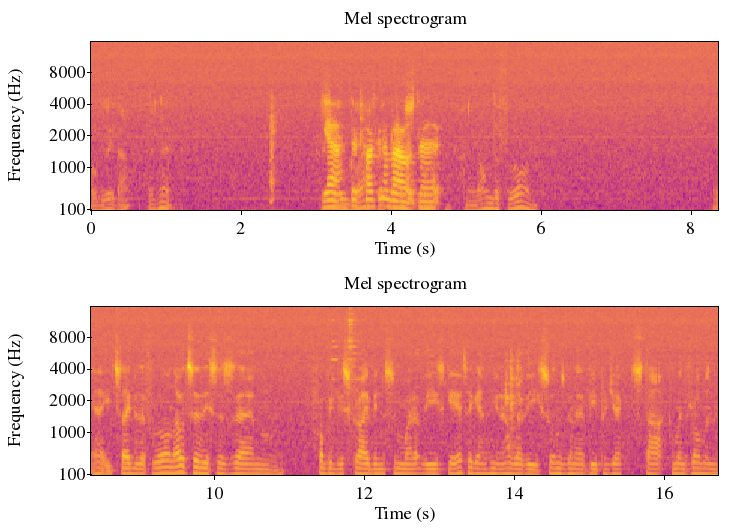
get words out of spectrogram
Lovely that, isn't it? Yeah, they're talking about the around the throne. Yeah, each side of the throne. I would say this is um, probably describing somewhere at the East Gate again. You know, where the sun's going to be project start coming from and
